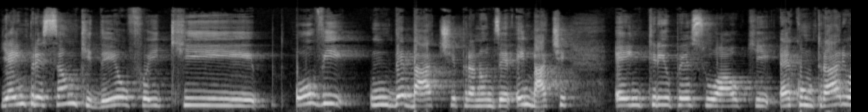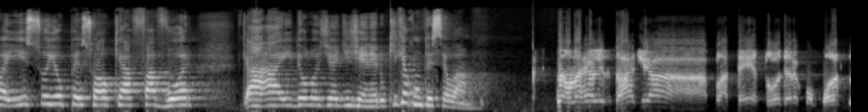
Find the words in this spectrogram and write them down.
e a impressão que deu foi que houve um debate, para não dizer embate, entre o pessoal que é contrário a isso e o pessoal que é a favor a, ideologia de gênero. O que, que aconteceu lá? Não, na realidade a, a plateia toda era composta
